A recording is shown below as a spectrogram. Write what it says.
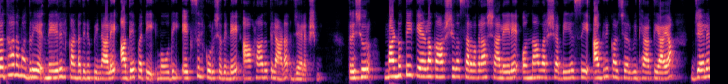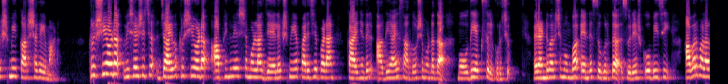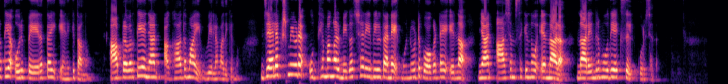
പ്രധാനമന്ത്രിയെ നേരിൽ കണ്ടതിനു പിന്നാലെ അതേപ്പറ്റി മോദി എക്സിൽ കുറിച്ചതിന്റെ ആഹ്ലാദത്തിലാണ് ജയലക്ഷ്മി. തൃശൂർ മണ്ണുത്തി കേരള കാർഷിക സർവകലാശാലയിലെ ഒന്നാം വർഷ ബി എസ് സി അഗ്രികൾച്ചർ വിദ്യാർത്ഥിയായ ജയലക്ഷ്മി കർഷകയുമാണ്. കൃഷിയോട് വിശേഷിച്ച് ജൈവ കൃഷിയോട് അഭിനിവേശമുള്ള ജയലക്ഷ്മിയെ പരിചയപ്പെടാൻ കഴിഞ്ഞതിൽ അതിയായ സന്തോഷമുണ്ടെന്ന് മോദി എക്സിൽ കുറിച്ചു. രണ്ടു വർഷം മുമ്പ് എന്റെ സുഹൃത്ത് സുരേഷ് ഗോപിജി അവർ വളർത്തിയ ഒരു പേരത്തൈ എനിക്ക് തന്നു. ആ പ്രവൃത്തിയെ ഞാൻ അഗാധമായി വിലമതിക്കുന്നു. ജയലക്ഷ്മിയുടെ ഉദ്യമങ്ങൾ മികച്ച രീതിയിൽ തന്നെ മുന്നോട്ട് പോകട്ടെ എന്ന് ഞാൻ ആശംസിക്കുന്നു എന്നാണ് നരേന്ദ്രമോദി എക്സിൽ കുറിച്ചത്.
